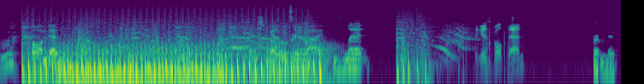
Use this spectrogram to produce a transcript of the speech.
Oh, I'm dead. I just fell over and died. He's lit. You guys both dead? Affirmative.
